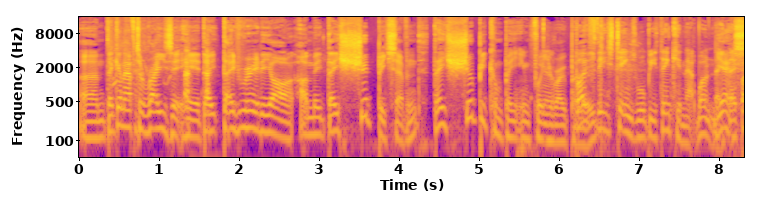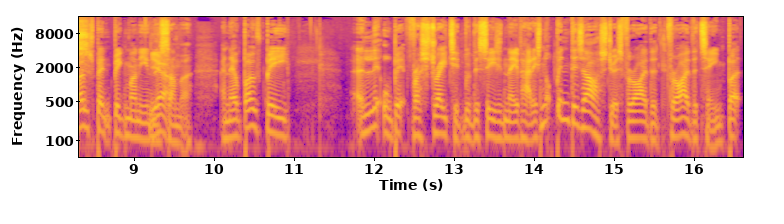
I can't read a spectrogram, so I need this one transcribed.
um, they're going to have to raise it here they, they really are I mean they should be seventh they should be competing for Europa Both League these teams will be thinking that, won't they? Yes. They both spent big money in Yeah. the summer, and they'll both be a little bit frustrated with the season they've had. It's not been disastrous for either for either team, but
